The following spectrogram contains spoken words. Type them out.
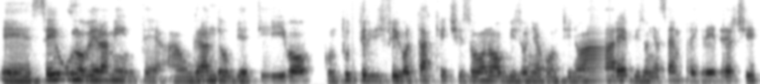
E se uno veramente ha un grande obiettivo, con tutte le difficoltà che ci sono, bisogna continuare, bisogna sempre crederci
